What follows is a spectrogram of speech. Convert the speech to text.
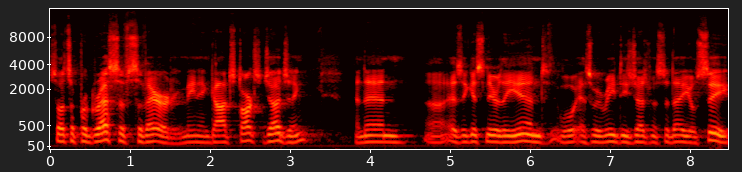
So it's a progressive severity, meaning God starts judging, and then uh, as he gets near the end, we'll, as we read these judgments today, you'll see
